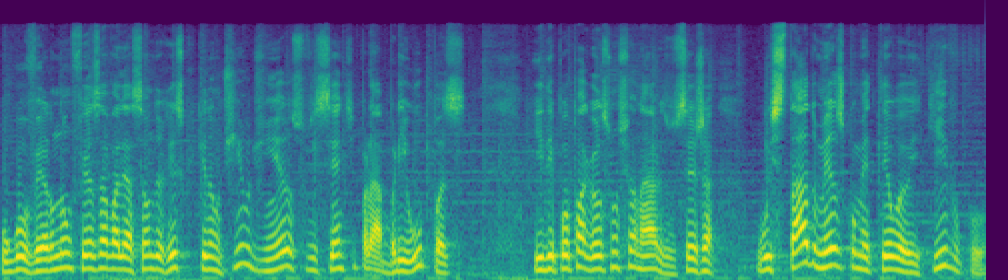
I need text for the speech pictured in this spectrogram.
o governo não fez a avaliação de risco, que não tinha o dinheiro suficiente para abrir UPAs e depois pagar os funcionários. Ou seja, o Estado mesmo cometeu o equívoco,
